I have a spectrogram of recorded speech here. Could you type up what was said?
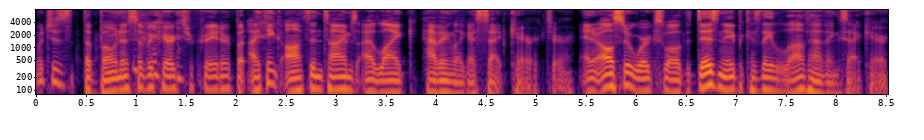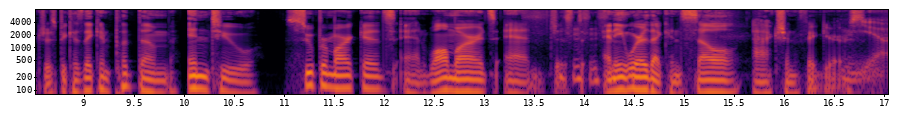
which is the bonus of a character creator. But I think oftentimes I like having like a set character. And it also works well with Disney because they love having set characters because they can put them into supermarkets and Walmarts and just anywhere that can sell action figures. Yeah.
